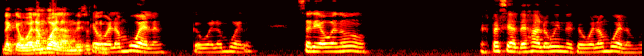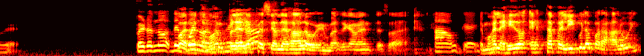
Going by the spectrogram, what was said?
De que vuelan, vuelan, dices Que tú. vuelan, vuelan. Que vuelan, vuelan. Sería bueno un especial de Halloween de que vuelan, vuelan. Porque... Pero no, de, bueno, bueno, de estamos en pleno especial de Halloween, básicamente, ¿sabes? Ah, ok. Hemos elegido esta película para Halloween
